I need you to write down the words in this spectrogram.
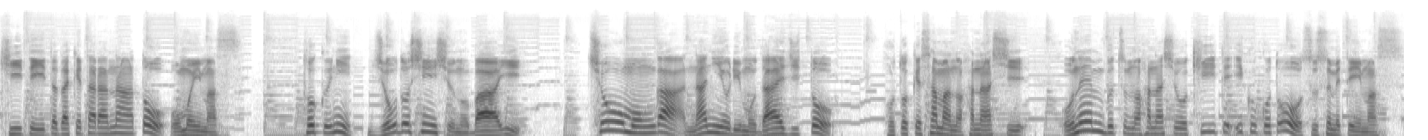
聞いていただけたらなと思います。特に浄土真宗の場合弔問が何よりも大事と仏様の話お念仏の話を聞いていくことを勧めています。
